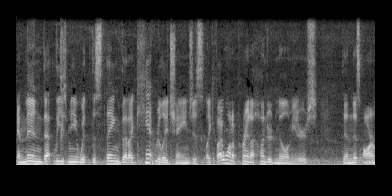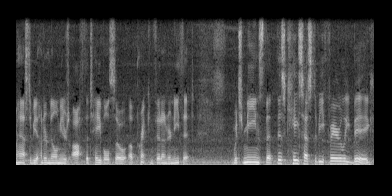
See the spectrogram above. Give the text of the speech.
And then that leaves me with this thing that I can't really change is like if I want to print 100 millimeters, then this arm has to be 100 millimeters off the table so a print can fit underneath it which means that this case has to be fairly big,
